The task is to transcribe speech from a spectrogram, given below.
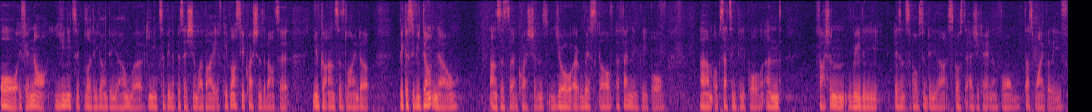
or if you're not, you need to bloody go and do your homework. You need to be in a position whereby if people ask you questions about it, you've got answers lined up. Because if you don't know answers certain questions, you're at risk of offending people, um, upsetting people, and fashion really isn't supposed to do that. It's supposed to educate and inform. That's why I believe.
